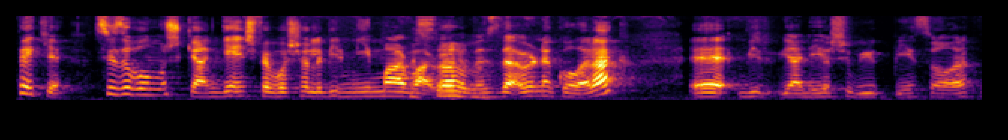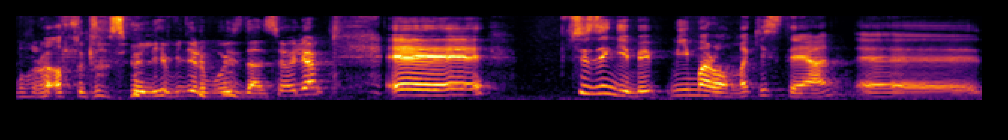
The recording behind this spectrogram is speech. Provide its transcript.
Peki sizi bulmuşken genç ve başarılı bir mimar var önümüzde örnek olarak. Ee, bir yani yaşı büyük bir insan olarak bunu rahatlıkla söyleyebilirim o yüzden söylüyorum. Ee, sizin gibi mimar olmak isteyen e,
